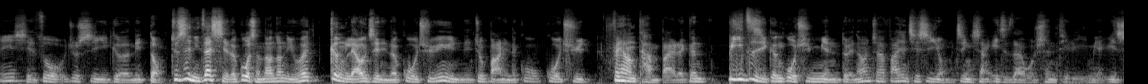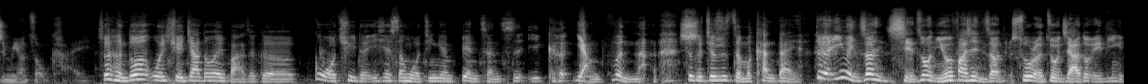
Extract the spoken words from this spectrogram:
因为写作就是一个你懂，就是你在写的过程当中，你会更了解你的过去，因为你就把你的过过去非常坦白的跟逼自己跟过去面对，然后才发现其实永静香一直在我身体里面，一直没有走开。所以很多文学家都会把这个过去的一些生活经验变成是一个养分呐，这个就是怎么看待？对，因为你知道你写作，你会发现，你知道所有的作家都一定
